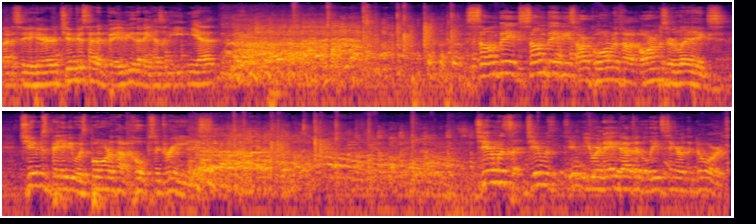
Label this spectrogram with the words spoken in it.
glad to see you here. Jim just had a baby that he hasn't eaten yet. Some, ba- some babies are born without arms or legs. Jim's baby was born without hopes or dreams. Jim was Jim was Jim. You were named after the lead singer of the Doors,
